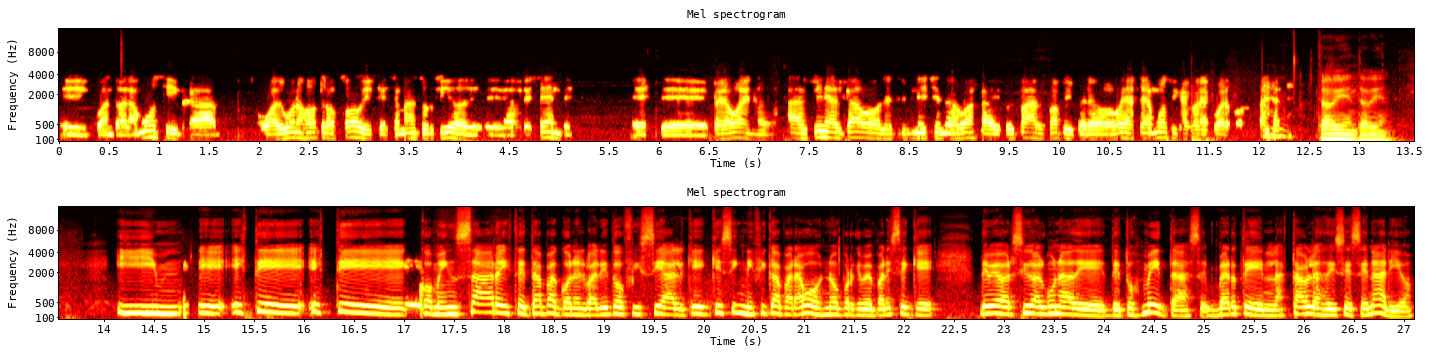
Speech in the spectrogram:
eh, en cuanto a la música o algunos otros hobbies que se me han surgido desde adolescente. Este, pero bueno, al fin y al cabo le terminé diciendo a Guaja, disculpame papi, pero voy a hacer música con el cuerpo. está bien, está bien. Y eh, este, este comenzar esta etapa con el ballet oficial, ¿qué, ¿qué significa para vos? no Porque me parece que debe haber sido alguna de, tus metas, verte en las tablas de ese escenario.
